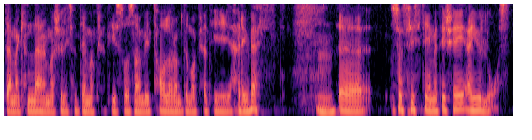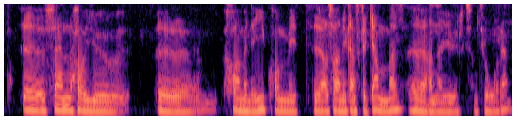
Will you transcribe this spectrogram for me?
där man kan närma sig liksom demokrati så som vi talar om demokrati här i väst. Mm. Så systemet i sig är ju låst. Sen har ju eh, Khamenei kommit, alltså han är ganska gammal, eh, han är ju liksom till åren.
